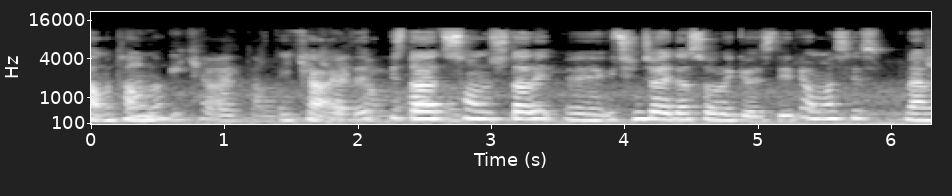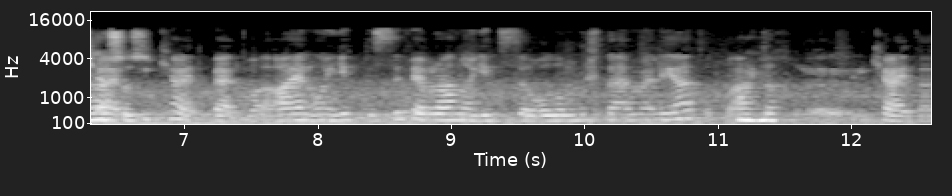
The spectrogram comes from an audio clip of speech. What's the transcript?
tamı tamı. tam 2 ay tam. 2 aydır. Biz daha sonuçları 3-cü aydan sonra gözləyirik, amma siz məmnunsunuz. iki ay bəli. Ayın 17-si, fevralın 17-si olunmuşdu əməliyyat. Artıq 2 ayda.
